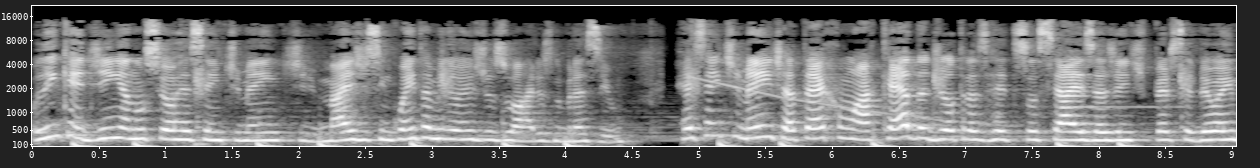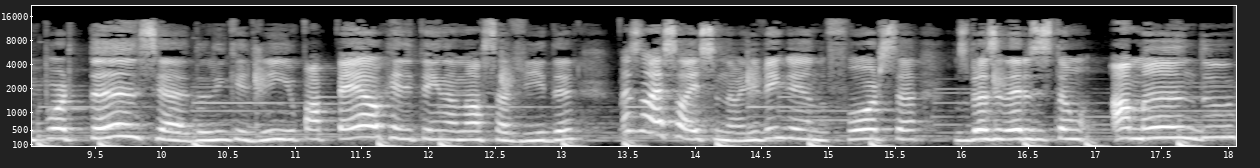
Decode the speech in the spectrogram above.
O LinkedIn anunciou recentemente mais de 50 milhões de usuários no Brasil. Recentemente, até com a queda de outras redes sociais, a gente percebeu a importância do LinkedIn e o papel que ele tem na nossa vida. Mas não é só isso, não. Ele vem ganhando força, os brasileiros estão amando.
